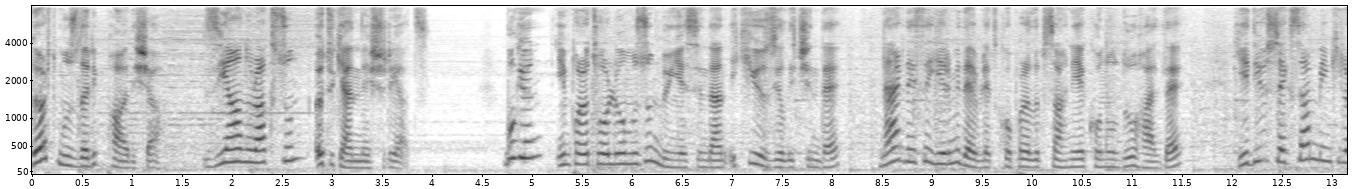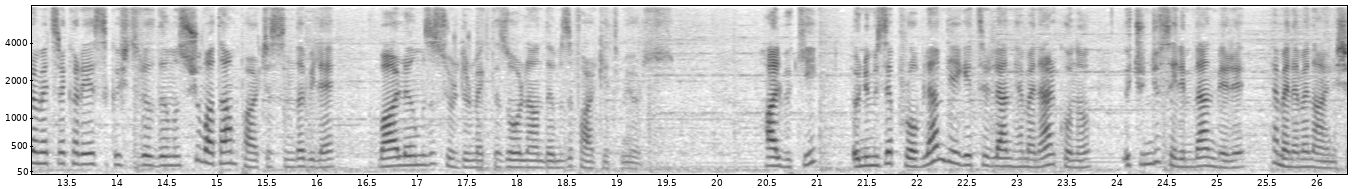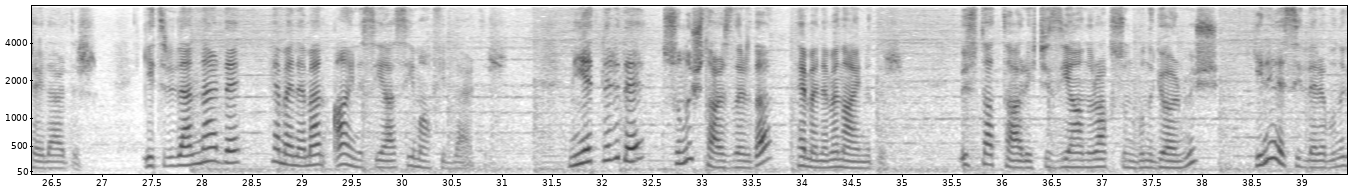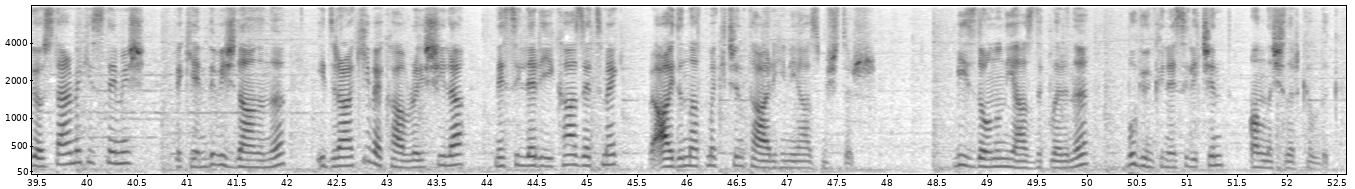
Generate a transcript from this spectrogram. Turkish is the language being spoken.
Dört muzdarip padişah Ziyanur Aksun Ötüken Neşriyat Bugün imparatorluğumuzun bünyesinden 200 yıl içinde neredeyse 20 devlet koparılıp sahneye konulduğu halde 780 bin kilometre kareye sıkıştırıldığımız şu vatan parçasında bile varlığımızı sürdürmekte zorlandığımızı fark etmiyoruz. Halbuki önümüze problem diye getirilen hemen her konu 3. Selim'den beri hemen hemen aynı şeylerdir. Getirilenler de hemen hemen aynı siyasi mahfillerdir. Niyetleri de sunuş tarzları da hemen hemen aynıdır. Üstad tarihçi Ziya Nur Aksun bunu görmüş, yeni nesillere bunu göstermek istemiş ve kendi vicdanını idraki ve kavrayışıyla nesilleri ikaz etmek ve aydınlatmak için tarihini yazmıştır. Biz de onun yazdıklarını bugünkü nesil için anlaşılır kıldık.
